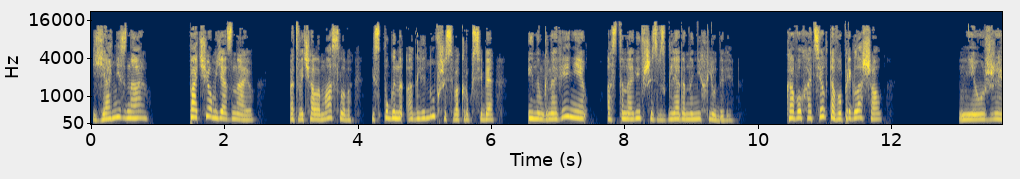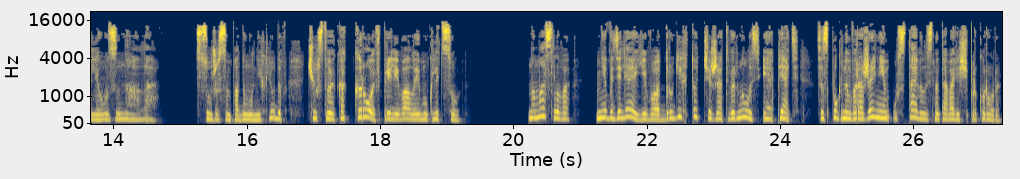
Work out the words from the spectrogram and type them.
Я не знаю. Почем я знаю? отвечала Маслова, испуганно оглянувшись вокруг себя и на мгновение остановившись взглядом на Нехлюдове. Кого хотел, того приглашал. Неужели узнала? С ужасом подумал Нехлюдов, чувствуя, как кровь приливала ему к лицу. Но Маслова, не выделяя его от других, тотчас же отвернулась и опять с испуганным выражением уставилась на товарища прокурора.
